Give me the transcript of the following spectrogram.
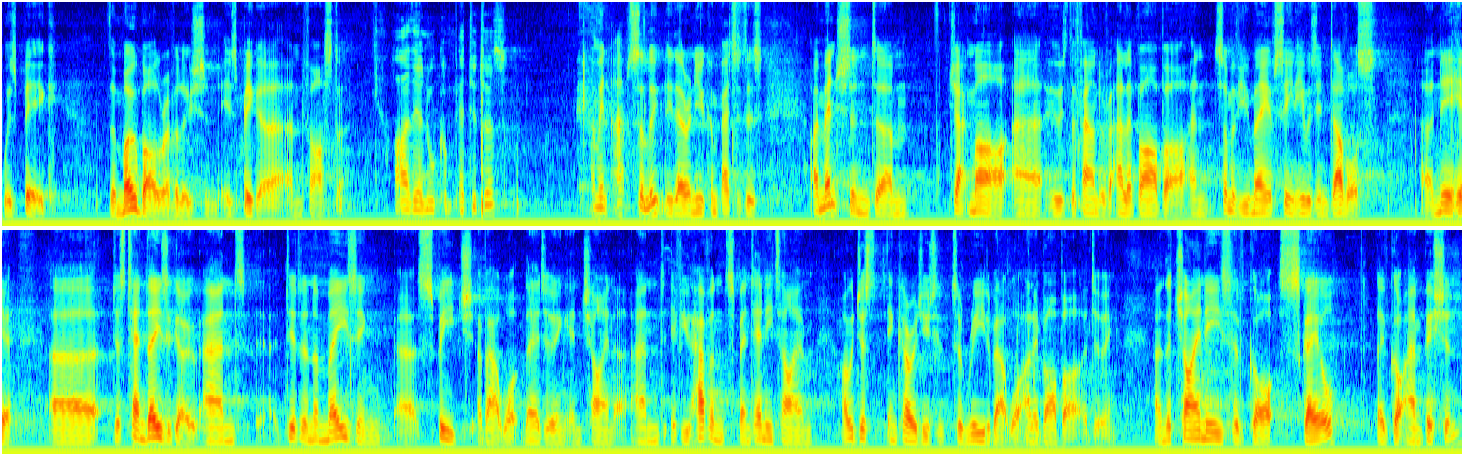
was big, the mobile revolution is bigger and faster. Are there new competitors? I mean, absolutely, there are new competitors. I mentioned um, Jack Ma, uh, who is the founder of Alibaba, and some of you may have seen he was in Davos, uh, near here, uh, just 10 days ago, and did an amazing uh, speech about what they're doing in China. And if you haven't spent any time, I would just encourage you to, to read about what Alibaba are doing. And the Chinese have got scale, they've got ambition,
